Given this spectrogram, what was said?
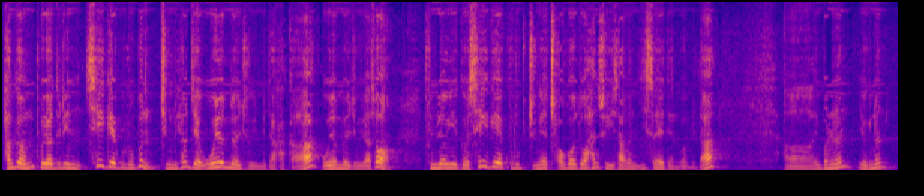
방금 보여드린 세 개 그룹은 지금 현재 5연멸 중입니다. 각각 5연멸 중이라서 분명히 그 세 개 그룹 중에 적어도 한 수 이상은 있어야 되는 겁니다. 어, 이번에는 여기는 어,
